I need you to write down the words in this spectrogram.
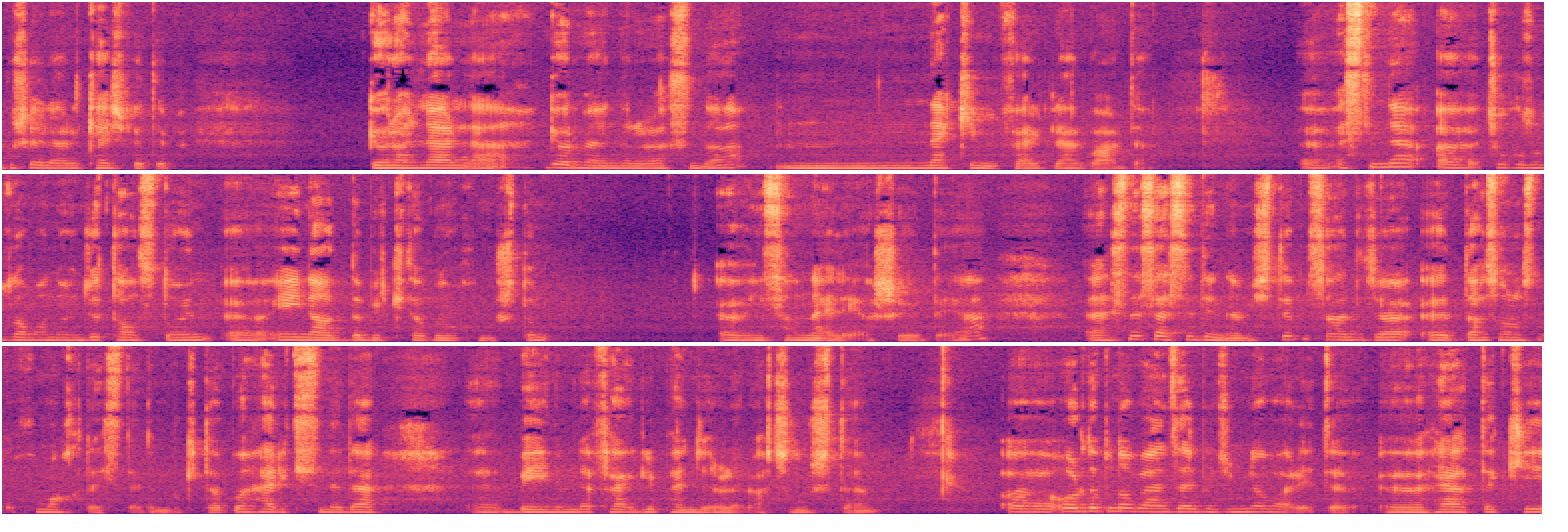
bu şeyləri kəşf edib görənlərlə görməyənlər arasında nə kimi fərqlər vardı? Əslində çox uzun zaman öncə Tolstoyun eyni adda bir kitabını oxumuşdum. İnsan nə ilə yaşayır deyə. Əslində səsli dinləmişdim. Sadəcə daha sonrasında oxumaq da istədim bu kitabı. Hər ikisində də beynimdə fərqli pəncərələr açılmışdı. Orada buna bənzər bir cümlə var idi. Həyatdakı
